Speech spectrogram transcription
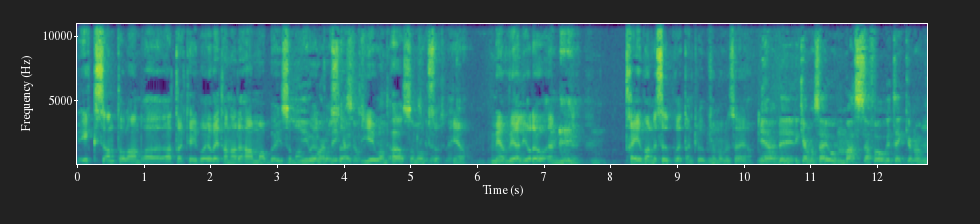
x antal andra attraktiva. Jag vet han hade Hammarby som han Johan själv har sagt. Johan Persson också. Ja. Men väljer då en mm trevande superettan-klubb kan mm. man väl säga. Ja, det, det, kan man säga. Och massa frågetecken och, mm.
